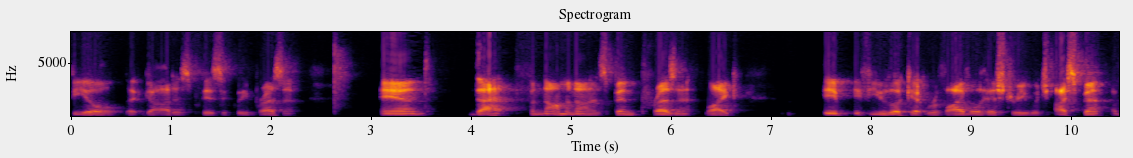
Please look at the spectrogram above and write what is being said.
feel that God is physically present. And that phenomenon has been present. Like, if, if you look at revival history, which I spent a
